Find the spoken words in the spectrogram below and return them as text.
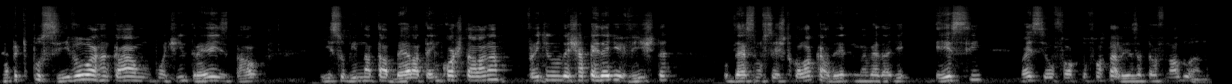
Sempre que possível, arrancar um pontinho em três e tal, e subindo na tabela até encostar lá na frente e não deixar perder de vista o 16 colocado. Na verdade, esse vai ser o foco do Fortaleza até o final do ano.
